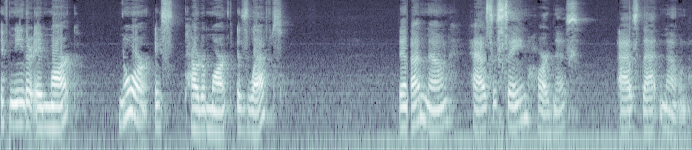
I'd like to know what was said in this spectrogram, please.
If neither a mark nor a powder mark is left, then unknown has the same hardness as that known.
